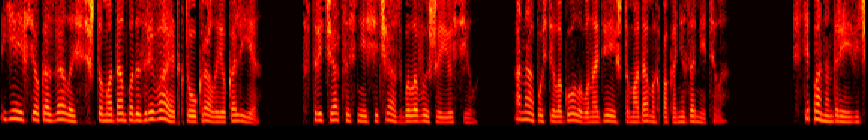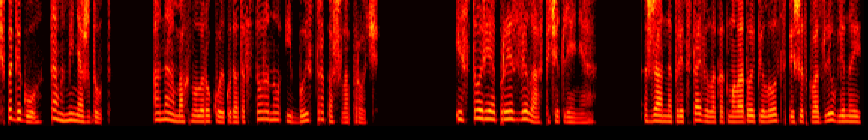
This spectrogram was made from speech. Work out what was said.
Ей все казалось, что мадам подозревает, кто украл ее колье. Встречаться с ней сейчас было выше ее сил. Она опустила голову, надеясь, что мадам их пока не заметила. «Степан Андреевич, побегу, там меня ждут». Она махнула рукой куда-то в сторону и быстро пошла прочь. История произвела впечатление. Жанна представила, как молодой пилот спешит к возлюбленной,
